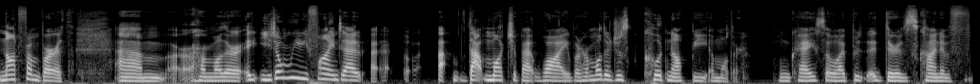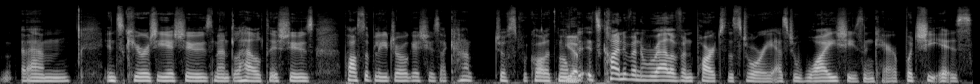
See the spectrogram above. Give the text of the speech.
not from birth. Um, her mother, you don't really find out uh, uh, that much about why, but her mother just could not be a mother. Okay, so I, there's kind of um, insecurity issues, mental health issues, possibly drug issues. I can't just recall at the moment. Yep. It's kind of an irrelevant part of the story as to why she's in care, but she is.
